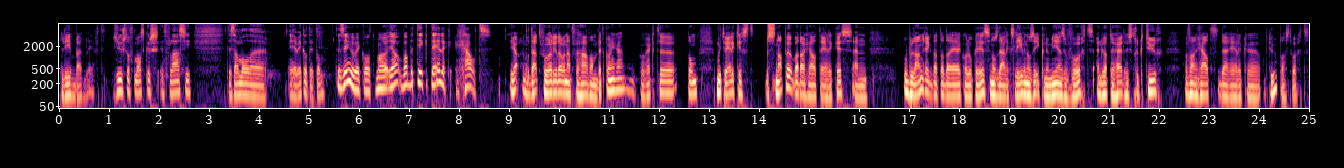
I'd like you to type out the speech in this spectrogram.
leefbaar blijft. Zuurstofmaskers, inflatie, het is allemaal uh, ingewikkeld, hè Tom? Het is ingewikkeld, maar ja, wat betekent eigenlijk geld? Ja, inderdaad. Vooral dat we naar het verhaal van Bitcoin gaan, correct, uh, Tom, moeten we eigenlijk eerst besnappen wat dat geld eigenlijk is. En hoe belangrijk dat dat eigenlijk ook is in ons dagelijks leven, in onze economie enzovoort. En hoe de huidige structuur van geld daar eigenlijk uh, op toegepast wordt.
